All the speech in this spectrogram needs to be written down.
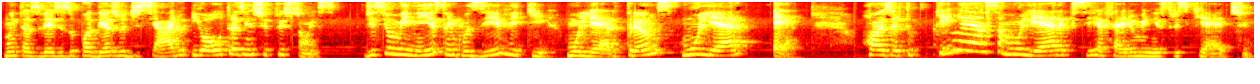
muitas vezes o poder judiciário e outras instituições. Disse o ministro, inclusive, que mulher trans, mulher é. Roger, tu, quem é essa mulher a que se refere o ministro Schietti?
